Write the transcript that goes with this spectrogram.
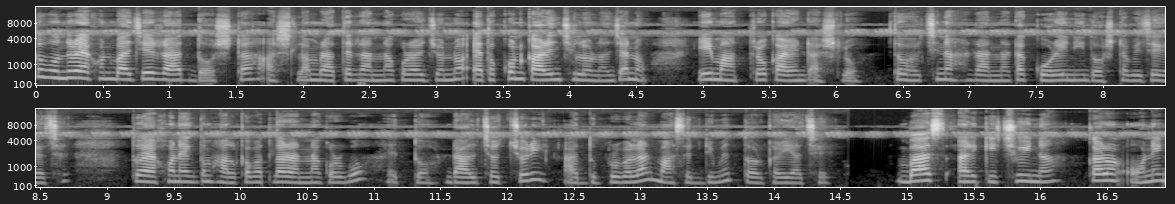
তো বন্ধুরা, এখন বাজে রাত দশটা। আসলাম রাতের রান্না করার জন্য। এতক্ষণ কারেন্ট ছিল না, জানো? এই মাত্র কারেন্ট আসলো। তো ভাবছি না, রান্নাটা করে নিই, দশটা বেজে গেছে। তো এখন একদম হালকা পাতলা রান্না করব। এই তো, ডাল চচ্চড়ি আর দুপুরবেলার মাছের ডিমের তরকারি আছে। বাস, আর কিছুই না। কারণ অনেক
